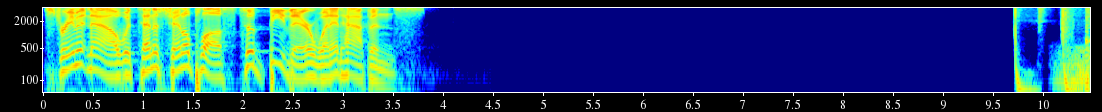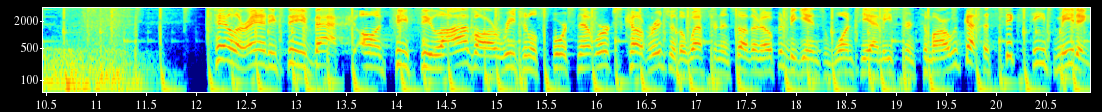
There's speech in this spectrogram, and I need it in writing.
Stream it now with Tennis Channel Plus to be there when it happens. Taylor, Andy, Steve back on TC Live. Our regional sports networks coverage of the Western and Southern Open begins 1 p.m. Eastern tomorrow. We've got the 16th meeting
